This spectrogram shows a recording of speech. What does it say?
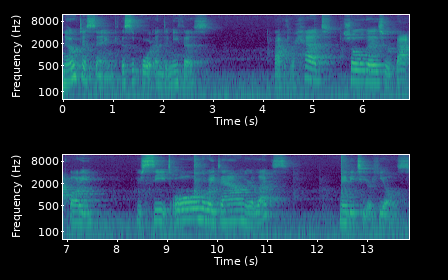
noticing the support underneath us. Back of your head, shoulders, your back body, your seat, all the way down your legs maybe to your heels.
